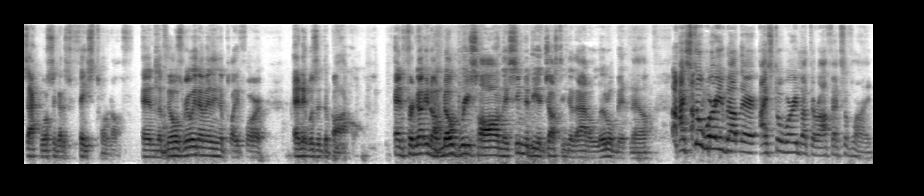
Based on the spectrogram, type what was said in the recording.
Zach Wilson got his face torn off. And the Bills really didn't have anything to play for, and it was a debacle. And for no, you know, no Breece Hall, and they seem to be adjusting to that a little bit now. I still worry about their I still worry about their offensive line.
